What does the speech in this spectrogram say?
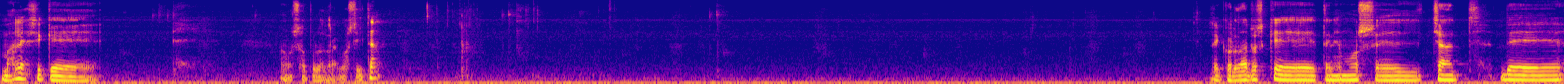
Vale, así que vamos a por otra cosita. recordaros que tenemos el chat de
